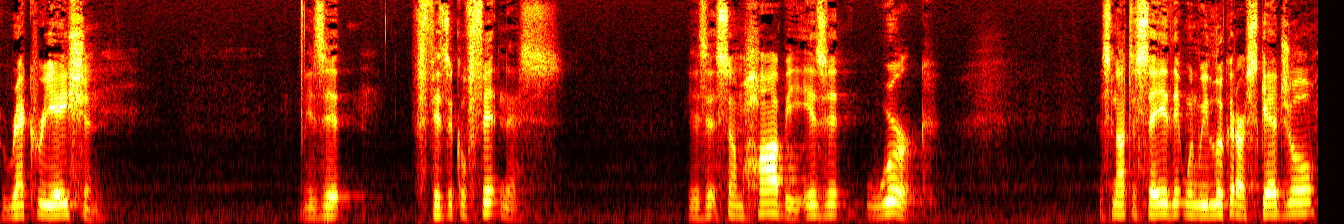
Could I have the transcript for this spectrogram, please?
recreation? Is it physical fitness? Is it some hobby? Is it work? It's not to say that when we look at our schedule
